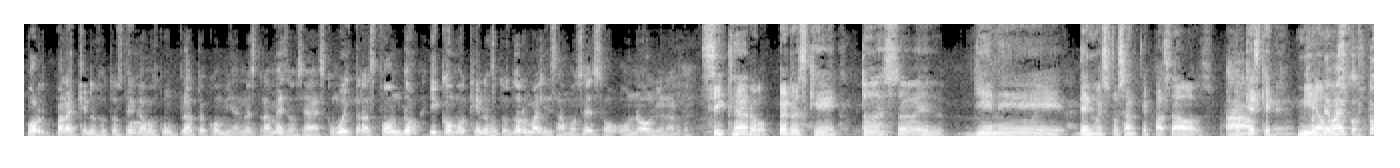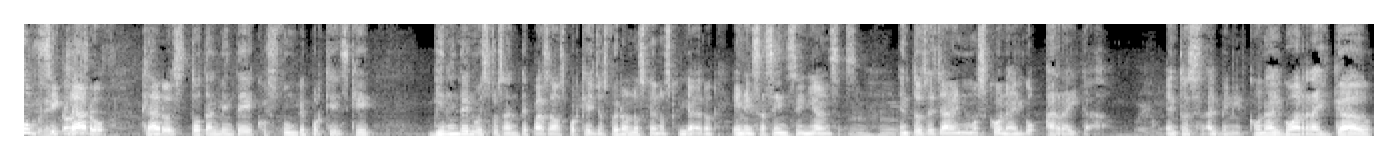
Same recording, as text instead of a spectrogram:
por, para que nosotros tengamos como un plato de comida en nuestra mesa, o sea, es como el trasfondo y como que nosotros normalizamos eso, ¿o no, Leonardo? Sí, claro, pero es que todo esto viene de nuestros antepasados, Ah, porque es que Es un miramos... tema de costumbre, Sí, entonces. claro, claro, es totalmente de costumbre porque es que vienen de nuestros antepasados porque ellos fueron los que nos criaron en esas enseñanzas. Entonces ya venimos con algo arraigado. Entonces, al venir con algo arraigado,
